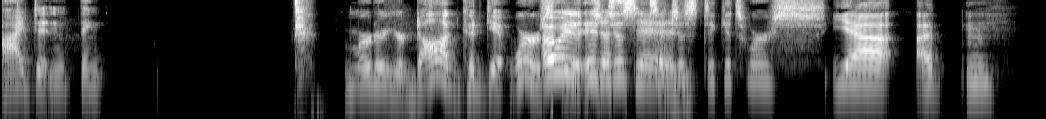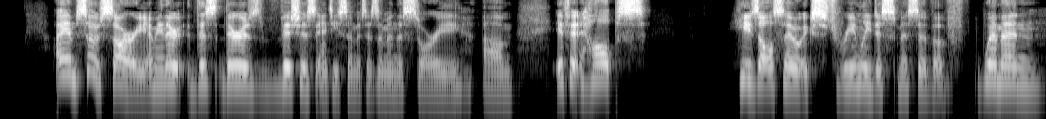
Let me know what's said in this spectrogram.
I didn't think murder your dog could get worse. Oh, it, it, it just, just, did. it just it gets worse. Yeah, I mm, I am so sorry. I mean, there this there is vicious anti-Semitism in this story. Um, if it helps, he's also extremely dismissive of women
